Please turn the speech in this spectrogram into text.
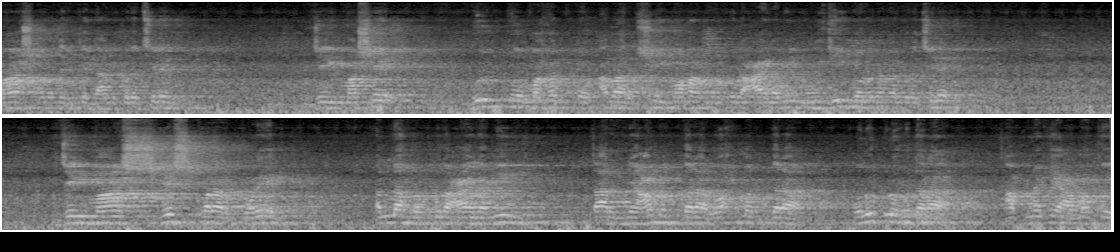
মাস আমাদেরকে দান করেছিলেন যেই মাসের গুরুত্ব মাহাত্ম আবার সেই মহান রব্বুল আলামিন নিজেই বর্ণনা করেছিলেন যেই মাস শেষ করার পরে আল্লাহ রব্বুল আলামিন তার নিয়ামত দ্বারা, রহমত দ্বারা, অনুগ্রহ দ্বারা আপনাকে, আমাকে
